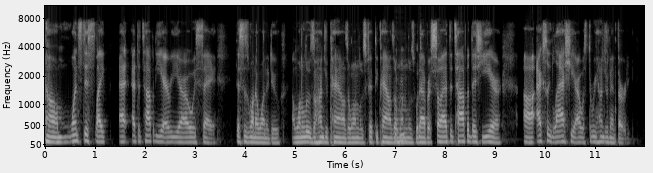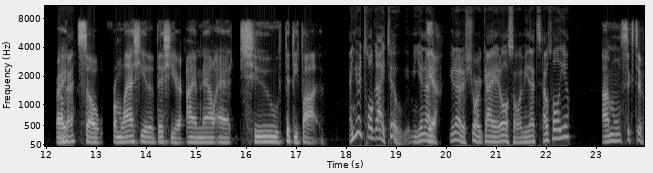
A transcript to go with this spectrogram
um once this like at, at the top of the year every year I always say this is what I want to do. I want to lose 100 pounds. I want to lose 50 pounds. I want to lose whatever. So at the top of this year, uh, actually last year I was 330, right? Okay. So from last year to this year, I am now at 255. and you're a tall guy too. I mean, you're not. Yeah. You're not a short guy at all. So I mean, that's how tall are you? I'm 6'2".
